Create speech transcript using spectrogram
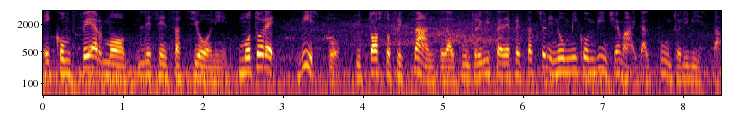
e confermo le sensazioni. Un motore vispo, piuttosto frizzante dal punto di vista delle prestazioni, non mi convince mai dal punto di vista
